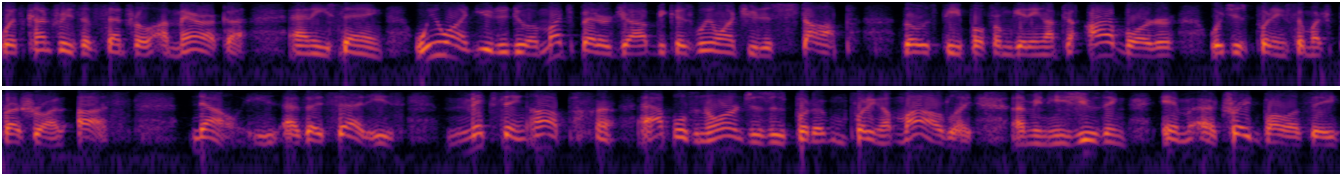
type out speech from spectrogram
with countries of Central America. And he's saying, we want you to do a much better job because we want you to stop those people from getting up to our border, which is putting so much pressure on us. Now, he, as I said, he's mixing up apples and oranges, is put, putting up mildly. I mean, he's using im, uh, trade policy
